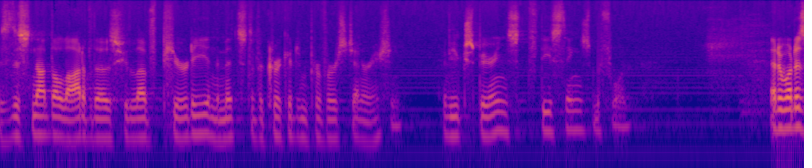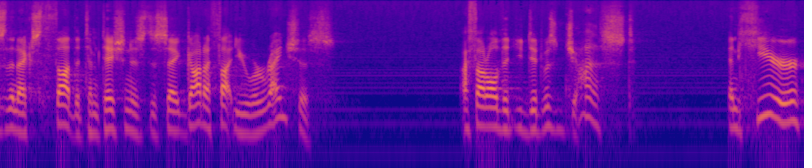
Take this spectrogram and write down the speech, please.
Is this not the lot of those who love purity in the midst of a crooked and perverse generation? Have you experienced these things before? And what is the next thought? The temptation is to say, God, I thought you were righteous. I thought all that you did was just. And here,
